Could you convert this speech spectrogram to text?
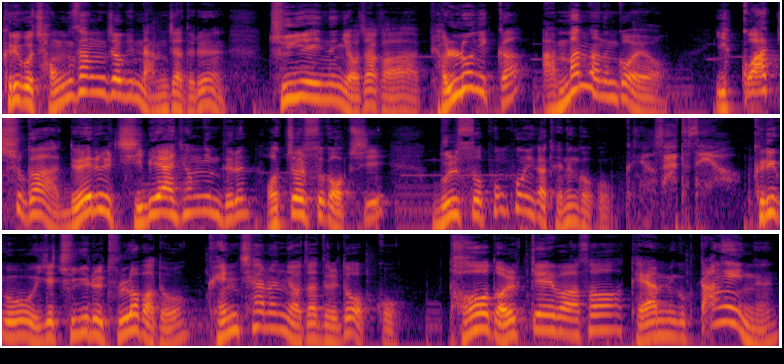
그리고 정상적인 남자들은 주위에 있는 여자가 별로니까 안 만나는 거예요. 이 꽈추가 뇌를 지배한 형님들은 어쩔 수가 없이 물소 퐁퐁이가 되는 거고 그냥 사드세요. 그리고 이제 주위를 둘러봐도 괜찮은 여자들도 없고 더 넓게 봐서 대한민국 땅에 있는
